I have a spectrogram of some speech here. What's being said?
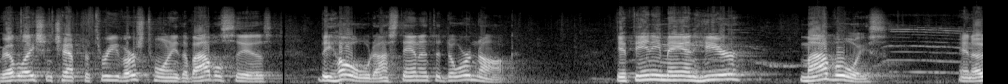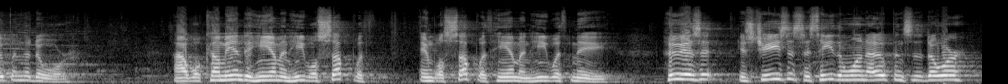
Revelation chapter 3, verse 20, the Bible says, Behold, I stand at the door and knock. If any man hear my voice and open the door, I will come into him and he will sup with and will sup with him and he with me. Who is it? Is Jesus? Is he the one that opens the door?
